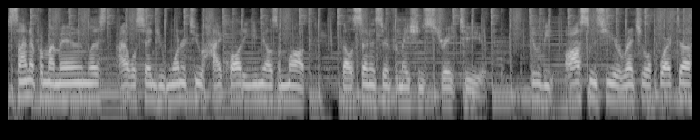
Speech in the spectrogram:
Sign up for my mailing list. I will send you one or two high quality emails a month that will send this information straight to you. It would be awesome to see you at Rancho La Puerta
